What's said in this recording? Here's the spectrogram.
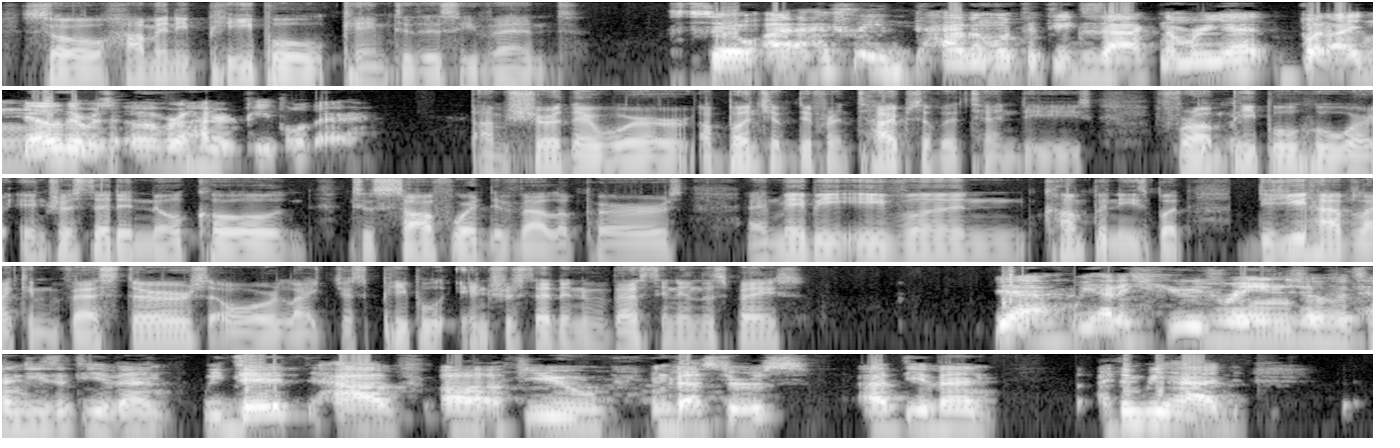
So, how many people came to this event? So, I actually haven't looked at the exact number yet, but I know there was over 100 people there. I'm sure there were a bunch of different types of attendees from mm-hmm. people who were interested in no code to software developers and maybe even companies. But did you have like investors or like just people interested in investing in the space? Yeah, we had a huge range of attendees at the event. We did have uh, a few investors at the event. I think we had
